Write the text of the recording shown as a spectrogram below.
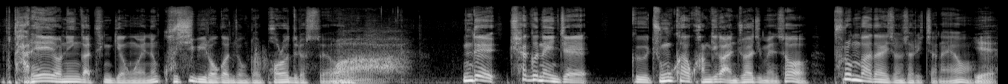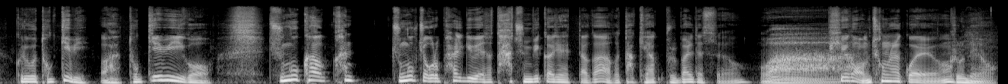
뭐 달의 연인 같은 경우에는 91억 원 정도 벌어들였어요. 근데 최근에 이제 그 중국하고 관계가 안 좋아지면서 푸른 바다의 전설 있잖아요. 예. 그리고 도깨비. 아, 도깨비 이거 중국하고 한 중국 쪽으로 팔기 위해서 다 준비까지 했다가 다 계약 불발됐어요. 와. 피해가 엄청날 거예요. 그러네요.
